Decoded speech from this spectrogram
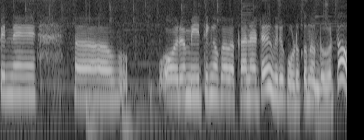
പിന്നെ ഓരോ മീറ്റിംഗ് ഒക്കെ വെക്കാനായിട്ട് ഇവർ കൊടുക്കുന്നുണ്ട് കേട്ടോ.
